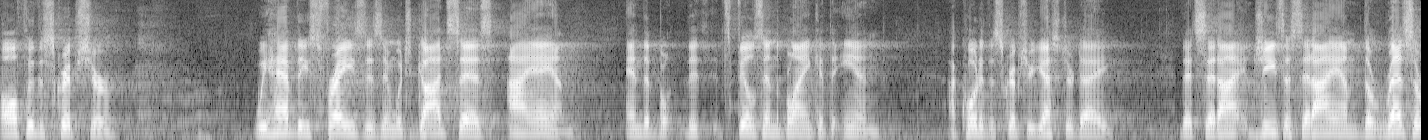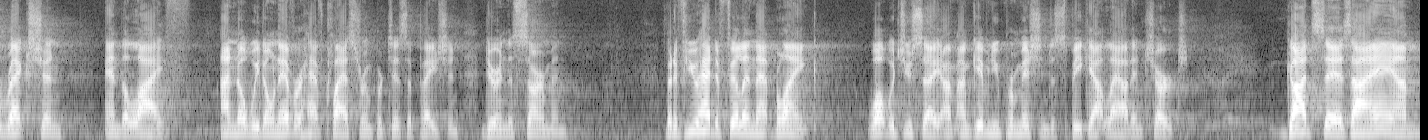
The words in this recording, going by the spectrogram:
all through the scripture, we have these phrases in which God says, I am, and the, it fills in the blank at the end. I quoted the scripture yesterday that said, I, Jesus said, I am the resurrection and the life. I know we don't ever have classroom participation during the sermon. But if you had to fill in that blank, what would you say? I'm, I'm giving you permission to speak out loud in church. God says, I am.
